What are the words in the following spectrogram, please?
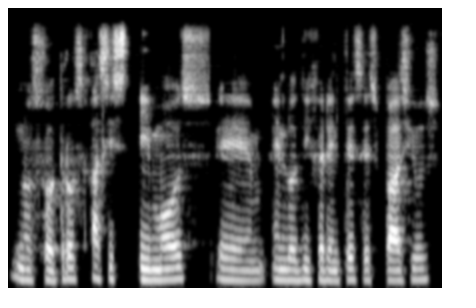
nosotros asistimos eh, en los diferentes espacios,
